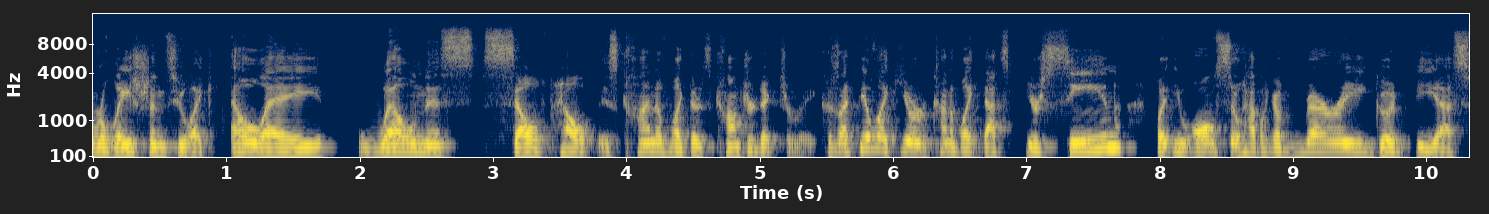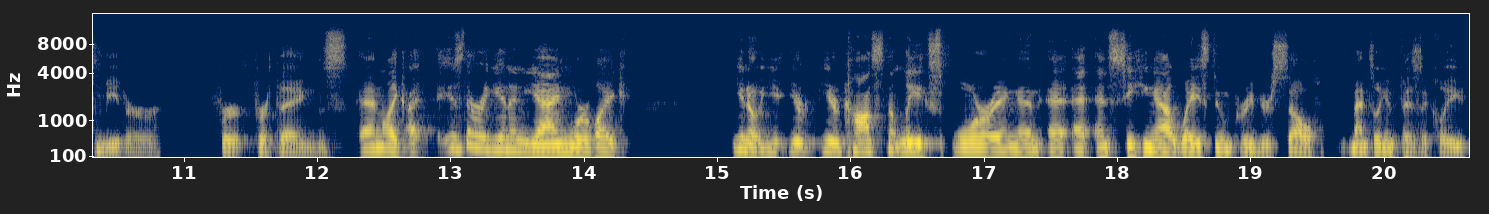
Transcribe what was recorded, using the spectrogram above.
relation to like LA wellness self-help is kind of like there's contradictory because I feel like you're kind of like that's your scene, but you also have like a very good BS meter for for things. And like, I, is there a yin and yang where like you know you're you're constantly exploring and, and, and seeking out ways to improve yourself mentally and physically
